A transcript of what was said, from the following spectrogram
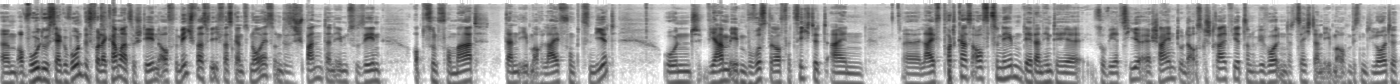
Ähm, obwohl du es ja gewohnt bist, vor der Kamera zu stehen. Auch für mich war es wirklich was ganz Neues und es ist spannend, dann eben zu sehen, ob so ein Format dann eben auch live funktioniert. Und wir haben eben bewusst darauf verzichtet, einen äh, Live-Podcast aufzunehmen, der dann hinterher, so wie jetzt hier, erscheint und ausgestrahlt wird, sondern wir wollten tatsächlich dann eben auch ein bisschen die Leute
